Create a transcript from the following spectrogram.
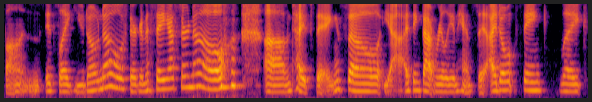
fun. It's like you don't know if they're going to say yes or no, um, type thing. So, yeah, I think that really enhanced it. I don't think like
